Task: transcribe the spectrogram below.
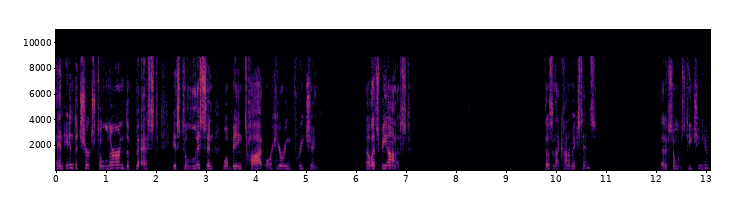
And in the church, to learn the best is to listen while being taught or hearing preaching. Now, let's be honest. Doesn't that kind of make sense? That if someone's teaching you,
